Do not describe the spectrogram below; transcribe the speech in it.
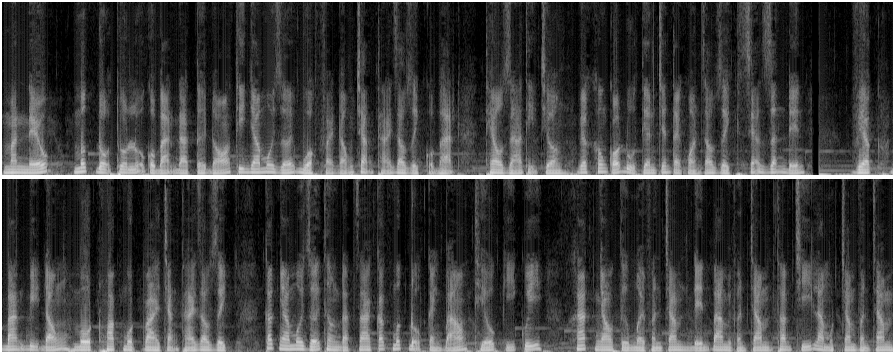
Mà nếu Mức độ thua lỗ của bạn đạt tới đó thì nhà môi giới buộc phải đóng trạng thái giao dịch của bạn theo giá thị trường. Việc không có đủ tiền trên tài khoản giao dịch sẽ dẫn đến việc bạn bị đóng một hoặc một vài trạng thái giao dịch. Các nhà môi giới thường đặt ra các mức độ cảnh báo thiếu ký quỹ khác nhau từ 10% đến 30%, thậm chí là 100%,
